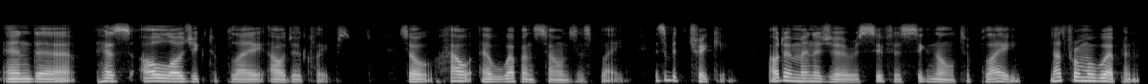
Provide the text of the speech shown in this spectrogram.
and uh, has all logic to play audio clips. So how a weapon sounds is played. It's a bit tricky. Audio Manager receives a signal to play not from a weapon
